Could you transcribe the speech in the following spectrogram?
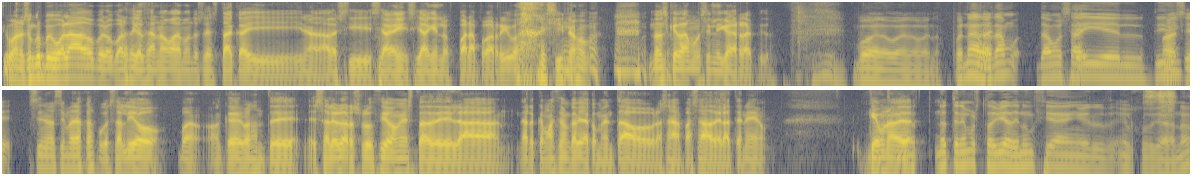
Que bueno, es un grupo igualado, pero parece que el Zanova de momento se destaca y, y nada, a ver si, si, alguien, si alguien los para por arriba, si no, nos quedamos sin liga rápido. Bueno, bueno, bueno. Pues nada, damos, damos ahí el... Bueno, sí, sí, no, si me dejas, porque salió, bueno, aunque es bastante. eh, Salió la resolución esta de la, la reclamación que había comentado la semana pasada del Ateneo. Que no, una vez. no, no tenemos todavía denuncia en el, en el juzgado, ¿no?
